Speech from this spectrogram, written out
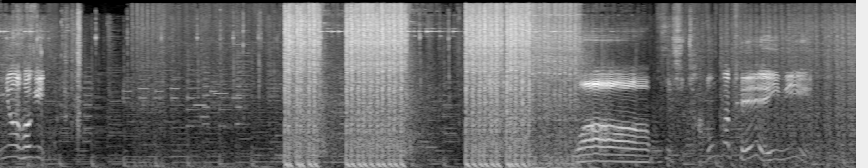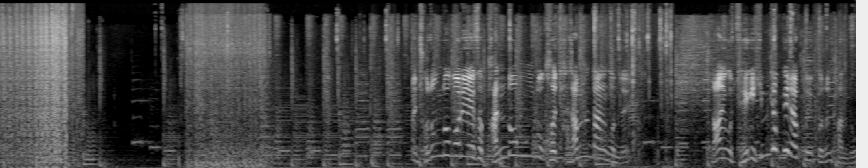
이 녀석이 와 진짜 자동 같아 에임이. 아니 저 정도 거리에서 반동도 거의 다 잡는다는 건데. 나 이거 되게 힘겹게 잡고 있거든 반동.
